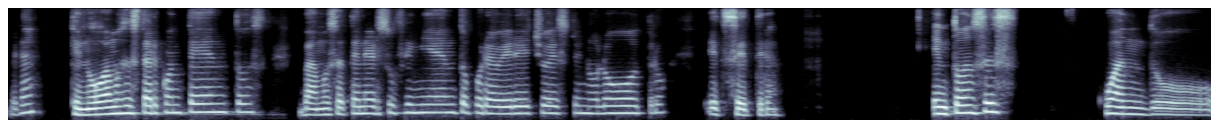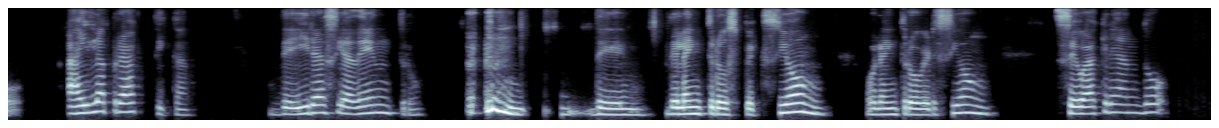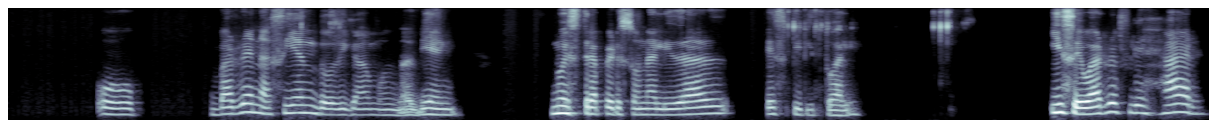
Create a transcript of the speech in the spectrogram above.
¿verdad? Que no vamos a estar contentos, vamos a tener sufrimiento por haber hecho esto y no lo otro, etc. Entonces, cuando hay la práctica de ir hacia adentro, de, de la introspección o la introversión, se va creando o va renaciendo, digamos, más bien, nuestra personalidad espiritual. Y se va a reflejar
